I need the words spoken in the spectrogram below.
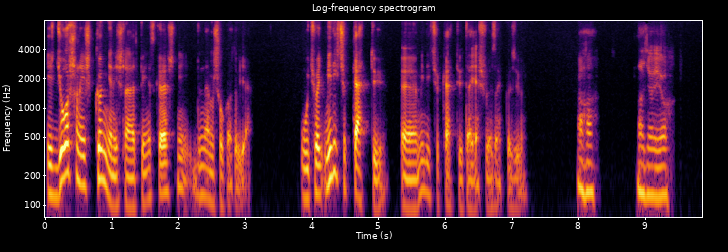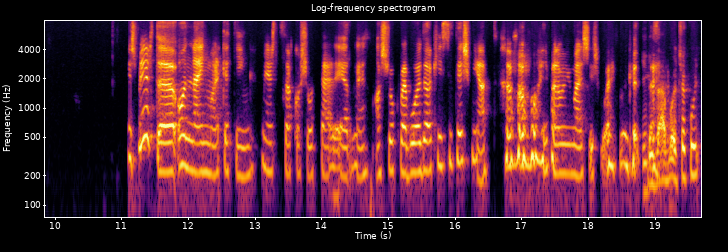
és gyorsan és könnyen is lehet pénzt keresni, de nem sokat, ugye? Úgyhogy mindig csak kettő, mindig csak kettő teljesül ezek közül. Aha, nagyon jó. És miért online marketing? Miért szakosodtál erre? A sok weboldal készítés miatt? Vagy valami más is volt mögött? Igazából csak úgy,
